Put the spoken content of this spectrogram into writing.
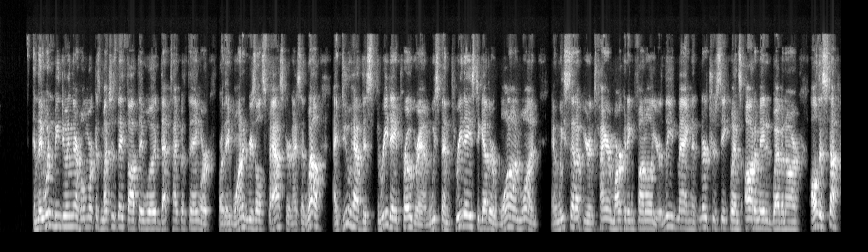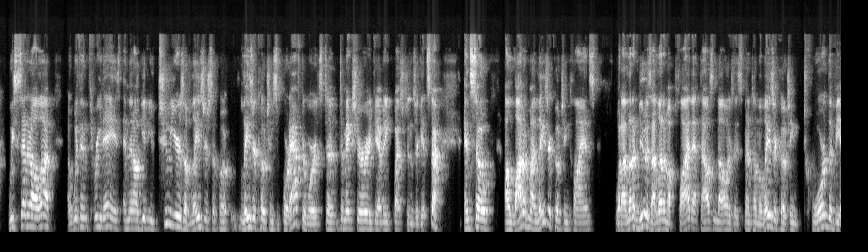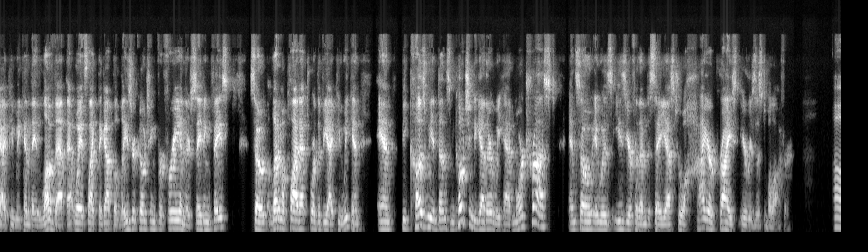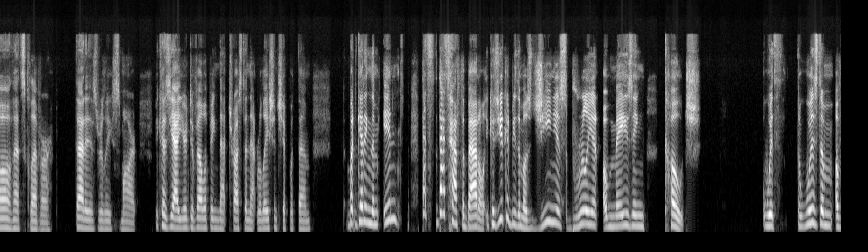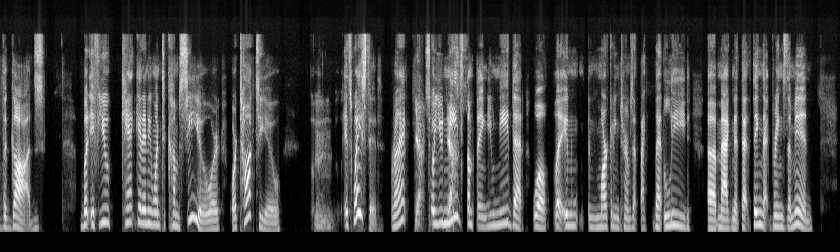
and they wouldn't be doing their homework as much as they thought they would, that type of thing, or or they wanted results faster. And I said, well, I do have this three day program. We spend three days together one on one, and we set up your entire marketing funnel, your lead magnet, nurture sequence, automated webinar, all this stuff. We set it all up uh, within three days, and then I'll give you two years of laser support, laser coaching support afterwards to to make sure if you have any questions or get stuck. And so a lot of my laser coaching clients, what I let them do is I let them apply that thousand dollars they spent on the laser coaching toward the VIP weekend. They love that. That way, it's like they got the laser coaching for free and they're saving face. So let them apply that toward the VIP weekend. And because we had done some coaching together, we had more trust and so it was easier for them to say yes to a higher priced irresistible offer. Oh, that's clever. That is really smart because yeah, you're developing that trust and that relationship with them. But getting them in that's that's half the battle because you could be the most genius, brilliant, amazing coach with the wisdom of the gods. But if you can't get anyone to come see you or or talk to you, mm. it's wasted right yeah so you need yeah. something you need that well in in marketing terms that like that lead uh, magnet that thing that brings them in.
